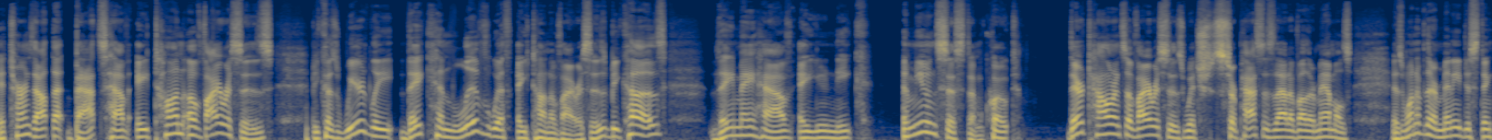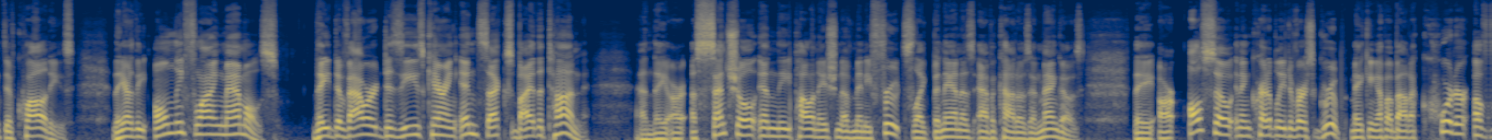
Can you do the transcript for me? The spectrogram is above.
It turns out that bats have a ton of viruses because weirdly, they can live with a ton of viruses because they may have a unique immune system. Quote, their tolerance of viruses, which surpasses that of other mammals, is one of their many distinctive qualities. They are the only flying mammals. They devour disease carrying insects by the ton, and they are essential in the pollination of many fruits like bananas, avocados, and mangoes. They are also an incredibly diverse group, making up about a quarter of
